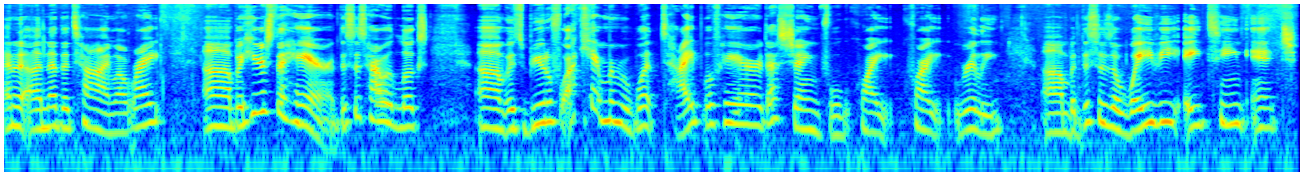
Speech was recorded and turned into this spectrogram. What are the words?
at another time. All right. Uh, but here's the hair. This is how it looks. Um, it's beautiful. I can't remember what type of hair. That's shameful. Quite, quite really. Um, but this is a wavy 18 inch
